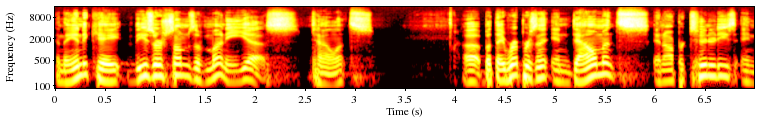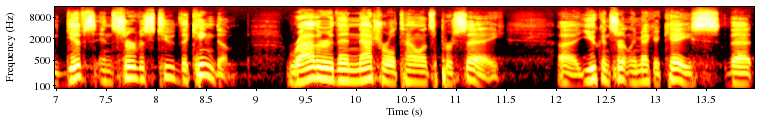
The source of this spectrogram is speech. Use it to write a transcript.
and they indicate these are sums of money, yes, talents, uh, but they represent endowments and opportunities and gifts in service to the kingdom rather than natural talents per se. Uh, you can certainly make a case that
